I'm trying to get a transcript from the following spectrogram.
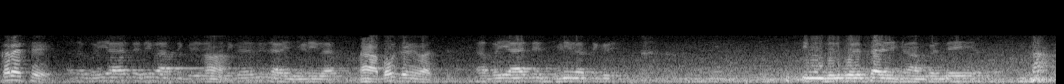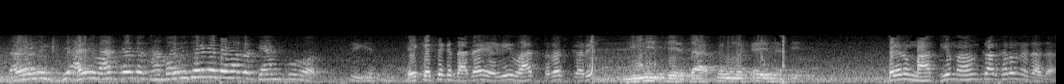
કરે છે. અરે ભાઈ આ તેની વાત નીકળી. હા. બહુ જણી વાત છે. આ ભાઈ આ તે ઝીણી વાત નીકળી. વાત કરે તો સાંભળવી જોઈએ ને બરાબર ધ્યાનપૂર્વક. એ કે છે કે દાદા એવી વાત સરસ કરી. છે નથી. પણ એનું માધ્યમ અહંકાર ખરો ને દાદા?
